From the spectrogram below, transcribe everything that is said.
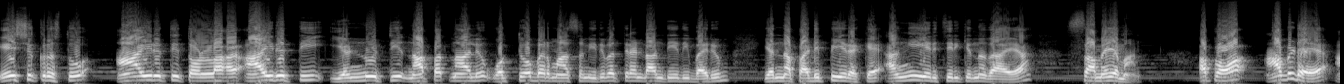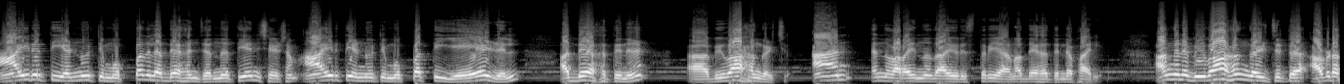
യേശുക്രിസ്തു ആയിരത്തി തൊള്ള ആയിരത്തി എണ്ണൂറ്റി നാൽപ്പത്തിനാല് ഒക്ടോബർ മാസം ഇരുപത്തിരണ്ടാം തീയതി വരും എന്ന പഠിപ്പീരൊക്കെ അംഗീകരിച്ചിരിക്കുന്നതായ സമയമാണ്. അപ്പോൾ അവിടെ ആയിരത്തി എണ്ണൂറ്റി മുപ്പതിൽ അദ്ദേഹം ചെന്നെത്തിയതിന് ശേഷം ആയിരത്തി എണ്ണൂറ്റി മുപ്പത്തി ഏഴിൽ അദ്ദേഹത്തിന് വിവാഹം കഴിച്ചു. ആൻ എന്ന് പറയുന്നതായ ഒരു സ്ത്രീയാണ് അദ്ദേഹത്തിന്റെ ഭാര്യ. അങ്ങനെ വിവാഹം കഴിച്ചിട്ട് അവിടെ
